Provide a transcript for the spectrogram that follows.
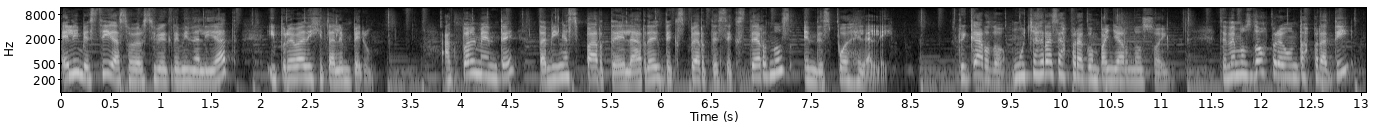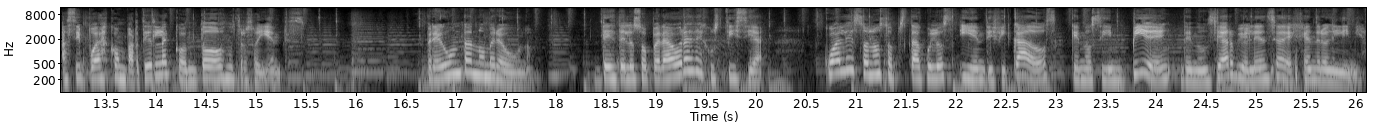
Él investiga sobre cibercriminalidad y prueba digital en Perú. Actualmente también es parte de la red de expertos externos en Después de la Ley. Ricardo, muchas gracias por acompañarnos hoy. Tenemos dos preguntas para ti, así puedes compartirla con todos nuestros oyentes. Pregunta número uno. Desde los operadores de justicia, ¿cuáles son los obstáculos identificados que nos impiden denunciar violencia de género en línea?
